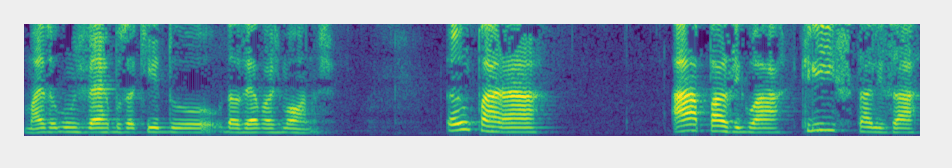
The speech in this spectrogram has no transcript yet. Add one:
Mais alguns verbos aqui do, das ervas mornas amparar, apaziguar, cristalizar.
